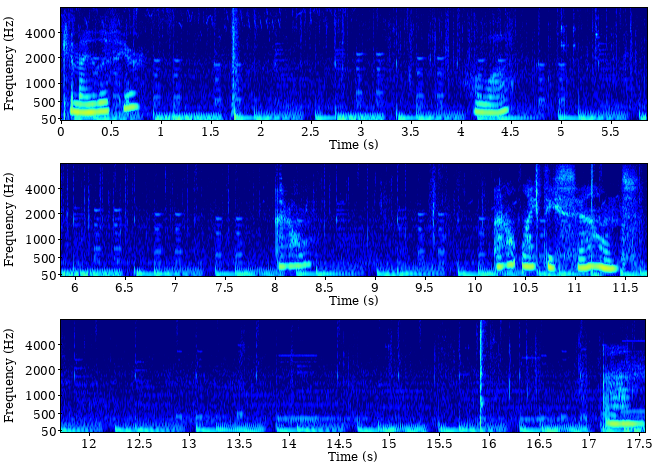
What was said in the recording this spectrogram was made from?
Can I live here? Hello? I don't. I don't like these sounds. Um.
